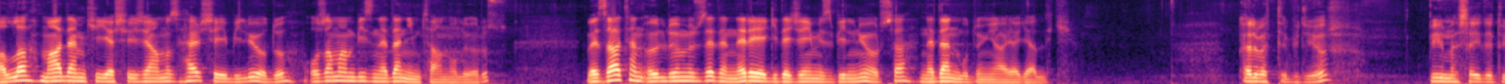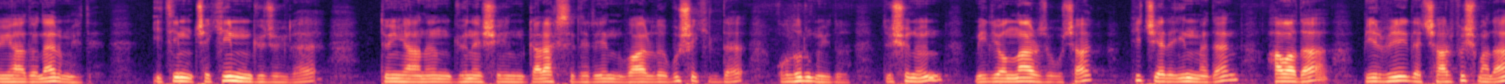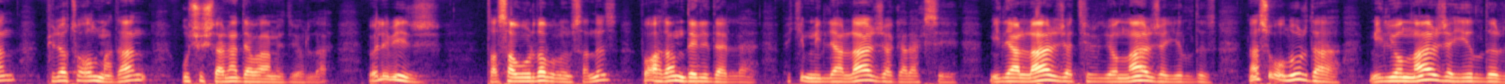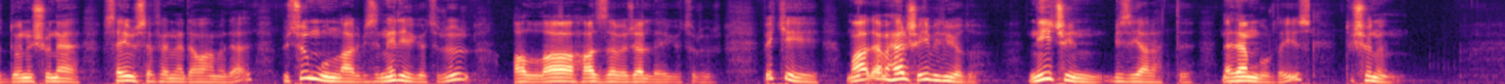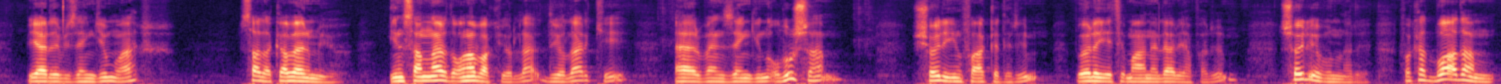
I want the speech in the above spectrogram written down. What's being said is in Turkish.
Allah madem ki yaşayacağımız her şeyi biliyordu, o zaman biz neden imtihan oluyoruz? Ve zaten öldüğümüzde de nereye gideceğimiz biliniyorsa neden bu dünyaya geldik? Elbette biliyor. Bilmeseydi dünya döner miydi? İtim çekim gücüyle dünyanın, güneşin, galaksilerin varlığı bu şekilde olur muydu? Düşünün milyonlarca uçak hiç yere inmeden havada birbiriyle çarpışmadan, pilotu olmadan uçuşlarına devam ediyorlar. Böyle bir tasavvurda bulunsanız bu adam deli derler. Peki milyarlarca galaksi, milyarlarca, trilyonlarca yıldız nasıl olur da milyonlarca yıldır dönüşüne, seyir seferine devam eder? Bütün bunlar bizi nereye götürür? Allah Azze ve Celle'ye götürür. Peki madem her şeyi biliyordu, niçin bizi yarattı? Neden buradayız? Düşünün. Bir yerde bir zengin var, sadaka vermiyor. İnsanlar da ona bakıyorlar, diyorlar ki eğer ben zengin olursam şöyle infak ederim, böyle yetimhaneler yaparım. Söylüyor bunları. Fakat bu adam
